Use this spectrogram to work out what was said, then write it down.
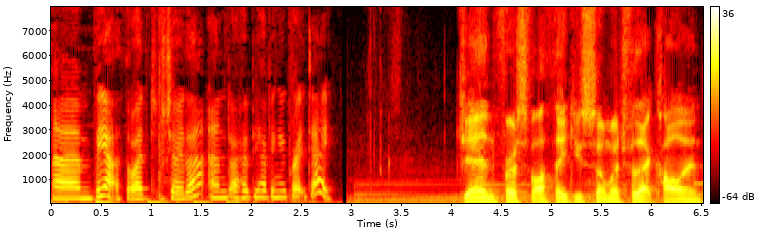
Um, but yeah i thought i'd share that and i hope you're having a great day. Jen first of all thank you so much for that call in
